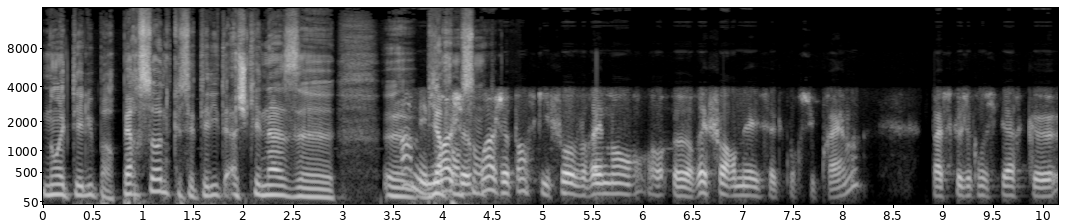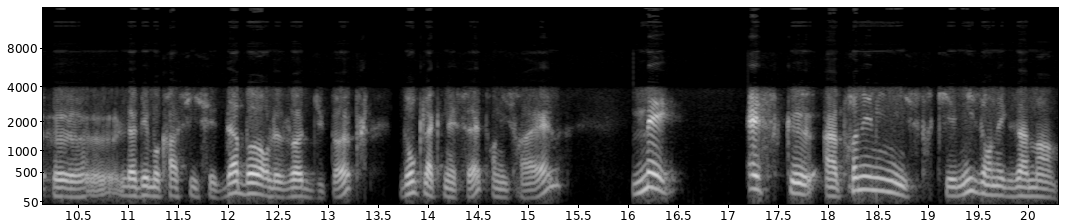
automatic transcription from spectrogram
n'ont été élus par personne, que cette élite ashkénaze ah, mais moi, je, moi je pense qu'il faut vraiment réformer cette Cour suprême, parce que je considère que la démocratie c'est d'abord le vote du peuple, donc la Knesset en Israël. Mais est-ce qu'un Premier ministre qui est mis en examen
